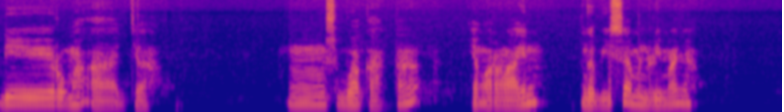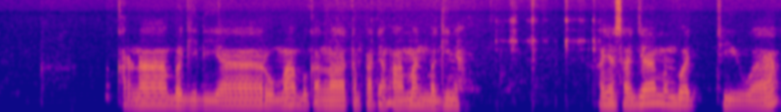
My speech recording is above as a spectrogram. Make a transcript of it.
di rumah aja. Hmm, sebuah kata yang orang lain nggak bisa menerimanya. Karena bagi dia rumah bukanlah tempat yang aman baginya. Hanya saja membuat jiwa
